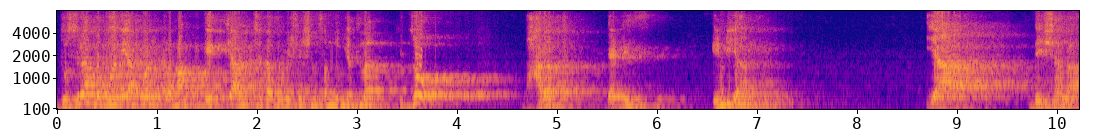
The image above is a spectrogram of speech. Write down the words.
दुसऱ्या बुधवारी आपण क्रमांक एकच्या अनुच्छेदाचं विश्लेषण समजून घेतलं की जो भारत दॅट इज इंडिया या देशाला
